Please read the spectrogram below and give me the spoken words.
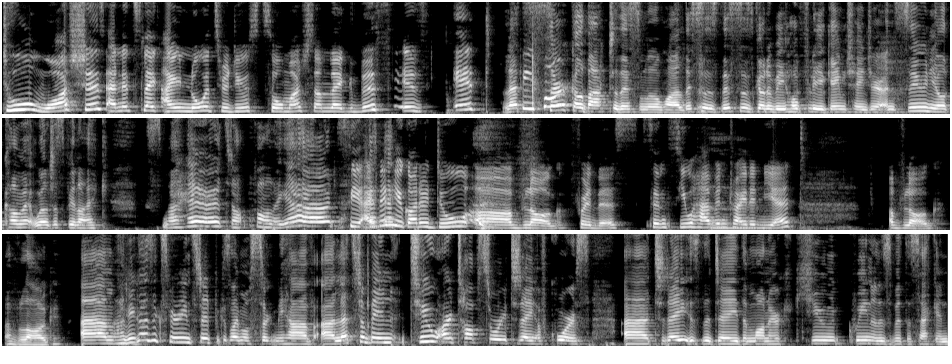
two washes and it's like I know it's reduced so much. So I'm like, this is it. Let's people. circle back to this in a little while. This is this is gonna be hopefully a game changer and soon you'll come it we'll just be like my hair, it's not falling out. See, I think you gotta do a vlog for this since you haven't tried it yet. A vlog. A vlog. Um, have you guys experienced it? Because I most certainly have. Uh, let's jump in to our top story today. Of course, uh, today is the day the monarch Queen Elizabeth II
